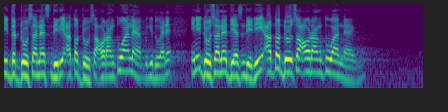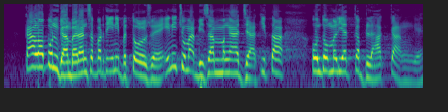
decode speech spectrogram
either dosanya sendiri atau dosa orang tuanya, begitu kan ya? Ini dosanya dia sendiri atau dosa orang tuanya. Kalaupun gambaran seperti ini betul, saya ini cuma bisa mengajak kita untuk melihat ke belakang, ya.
